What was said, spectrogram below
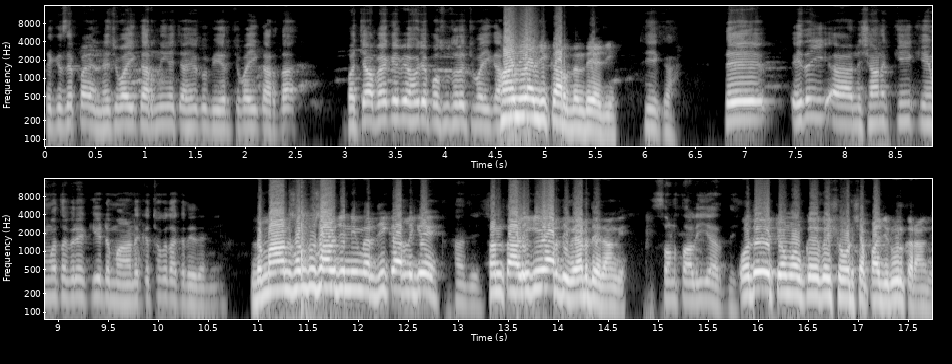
ਤੇ ਕਿਸੇ ਭੈਣ ਨੇ ਚਵਾਈ ਕਰਨੀ ਆ ਚਾਹੇ ਕੋਈ ਵੀਰ ਚਵਾਈ ਕਰਦਾ। ਬੱਚਾ ਬਹਿ ਕੇ ਵੀ ਇਹੋ ਜਿਹੇ ਪਸ਼ੂ ਥਲੇ ਚਵਾਈ ਕਰਦਾ। ਹਾਂਜੀ ਹਾਂਜੀ ਕਰ ਦਿੰਦੇ ਆ ਜੀ। ਠੀਕ ਆ। ਤੇ ਇਹਦਾ ਹੀ ਅਹ, ਨਿਸ਼ਾਨ ਕੀ ਕੀਮਤ ਆ ਵੀਰੇ? ਕੀ ਡਿਮਾਂਡ ਕਿੱਥੋਂ ਕੁ ਤੱਕ ਦੇ ਦੇਣੀ ਆ? ਡਿਮਾਂਡ ਸੰਧੂ ਸਾਹਿਬ ਜਿੰਨੀ ਮਰਜ਼ੀ ਕਰ ਲਈਏ ਹਾਂਜੀ। 47000 ਦੀ ਵੈੜ ਦੇ ਦਾਂਗੇ। 47000 ਦੀ। ਉਹਦੇ ਵਿੱਚੋਂ ਮੌਕੇ ਕੋਈ ਛੋਟ ਛੱਪਾ ਜ਼ਰੂਰ ਕਰਾਂਗੇ।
